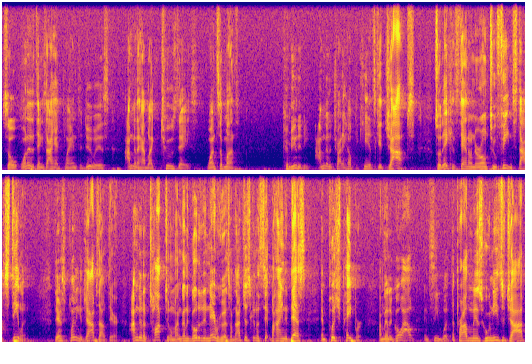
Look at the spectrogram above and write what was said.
So one of the things I had planned to do is I'm going to have like Tuesdays once a month community. I'm going to try to help the kids get jobs so they can stand on their own two feet and stop stealing. There's plenty of jobs out there. I'm going to talk to them. I'm going to go to the neighborhoods. I'm not just going to sit behind a desk and push paper. I'm going to go out and see what the problem is, who needs a job,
